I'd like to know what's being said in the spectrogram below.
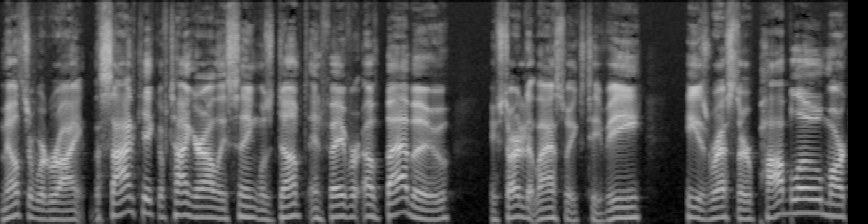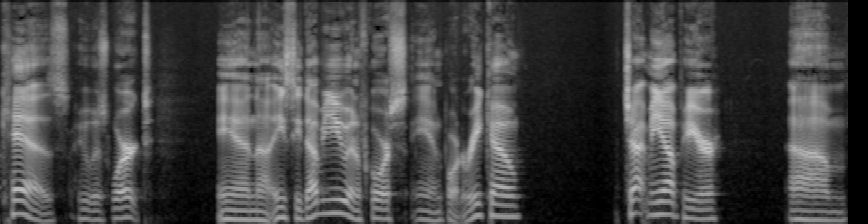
Meltzer would write the sidekick of Tiger Ali Singh was dumped in favor of Babu, who started at last week's TV. He is wrestler Pablo Marquez, who has worked in uh, ECW and, of course, in Puerto Rico. Chat me up here. Um,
